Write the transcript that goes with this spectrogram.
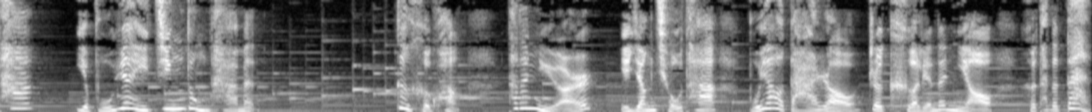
他也不愿意惊动它们。更何况，他的女儿也央求他不要打扰这可怜的鸟。和他的蛋，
